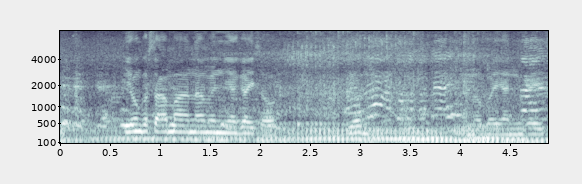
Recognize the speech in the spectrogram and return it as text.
Yung kasama namin niya, guys. Oh. Yun. Ano ba yan, guys?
